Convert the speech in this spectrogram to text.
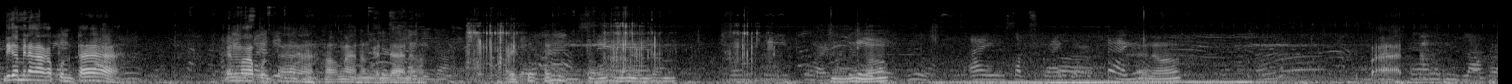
hindi kami nakakapunta. Kami makapunta. Oo nga, ang ganda, no? Ay, ito, ay, oo, ang ganda, no? Mm, no? Ay, subscriber. Ano? Pat. Kaya naging vlogger.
